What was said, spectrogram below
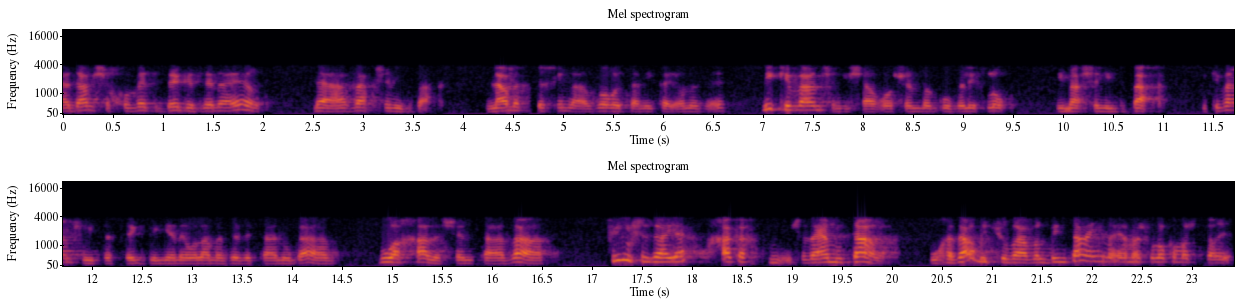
לאדם שחובט בגד לנער מהאבק שנדבק. למה צריכים לעבור את הניקיון הזה? מכיוון שנשאר רושם בגוף ולכלוך ממה שנדבק. מכיוון שהוא התעסק בענייני עולם הזה ותענוגיו, הוא אכל לשם תאווה, אפילו שזה היה אחר כך, שזה היה מותר. הוא חזר בתשובה, אבל בינתיים היה משהו לא כמו שצריך.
